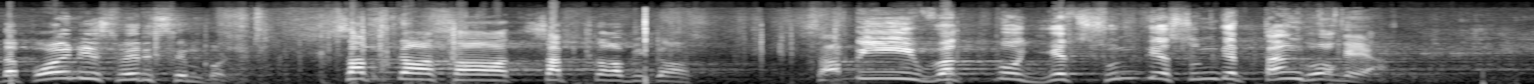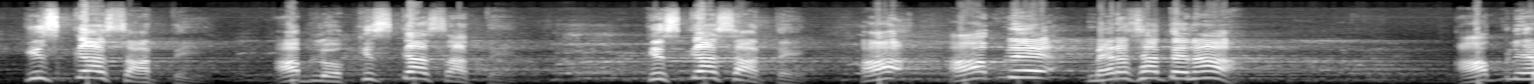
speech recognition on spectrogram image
the point is very simple. Sabka Saath, Sabka Vikas. सभी वक्त को ये सुन के सुन के तंग हो गया। किसका साथ है? आप लोग किसका साथ है? किसका साथ है? आ, आपने मेरे साथ है ना? आपने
